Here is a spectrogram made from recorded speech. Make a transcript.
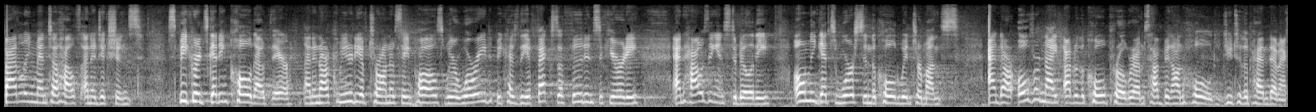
battling mental health and addictions. Speaker, it's getting cold out there, and in our community of Toronto St. Paul's, we are worried because the effects of food insecurity and housing instability only gets worse in the cold winter months and our overnight out of the cold programs have been on hold due to the pandemic.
